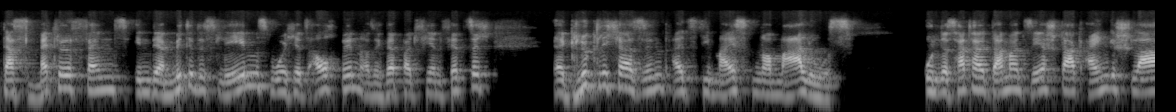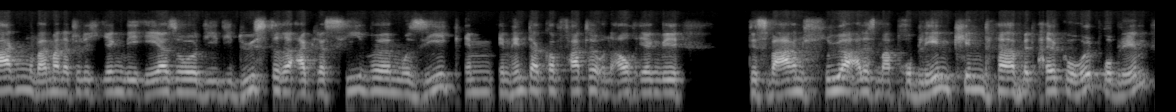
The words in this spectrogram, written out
dass Metal-Fans in der Mitte des Lebens, wo ich jetzt auch bin, also ich werde bald 44, äh, glücklicher sind als die meisten Normalos. Und das hat halt damals sehr stark eingeschlagen, weil man natürlich irgendwie eher so die, die düstere, aggressive Musik im, im Hinterkopf hatte und auch irgendwie, das waren früher alles mal Problemkinder mit Alkoholproblemen.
